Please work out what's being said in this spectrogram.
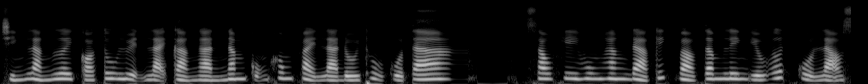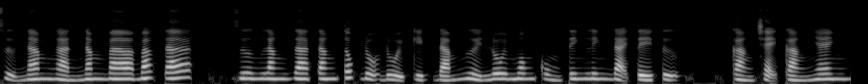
chính là ngươi có tu luyện lại cả ngàn năm cũng không phải là đối thủ của ta. Sau khi hung hăng đả kích vào tâm linh yếu ớt của lão sử nam ngàn năm ba bác tát, Dương Lăng gia tăng tốc độ đuổi kịp đám người lôi mông cùng tinh linh đại tế tự. Càng chạy càng nhanh,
